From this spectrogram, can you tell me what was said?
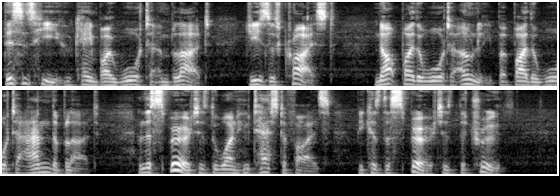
This is he who came by water and blood, Jesus Christ, not by the water only, but by the water and the blood. And the Spirit is the one who testifies, because the Spirit is the truth.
